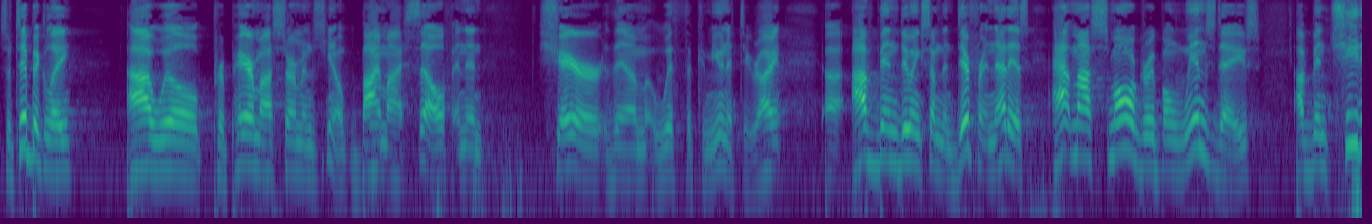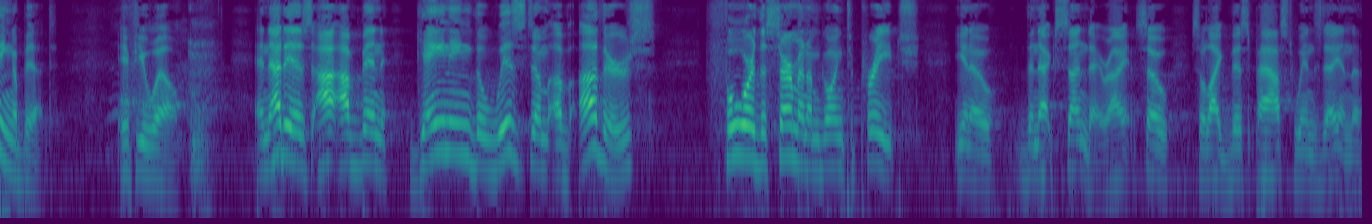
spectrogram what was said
So typically, I will prepare my sermons, you know, by myself and then share them with the community, right? Uh, I've been doing something different, and that is at my small group on Wednesdays, I've been cheating a bit, if you will. And that is, I, I've been gaining the wisdom of others for the sermon I'm going to preach you know, the next Sunday, right? So, so like this past Wednesday and the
